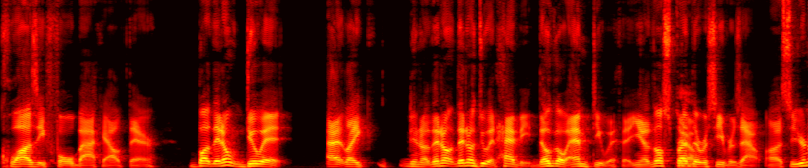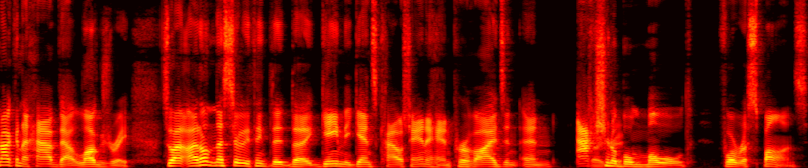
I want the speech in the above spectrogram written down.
quasi fullback out there, but they don't do it at like you know they don't they don't do it heavy they'll go empty with it you know they'll spread Yeah. their receivers out uh, so you're not going to have that luxury so I, I don't necessarily think that the game against kyle shanahan provides an, an actionable mold for response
